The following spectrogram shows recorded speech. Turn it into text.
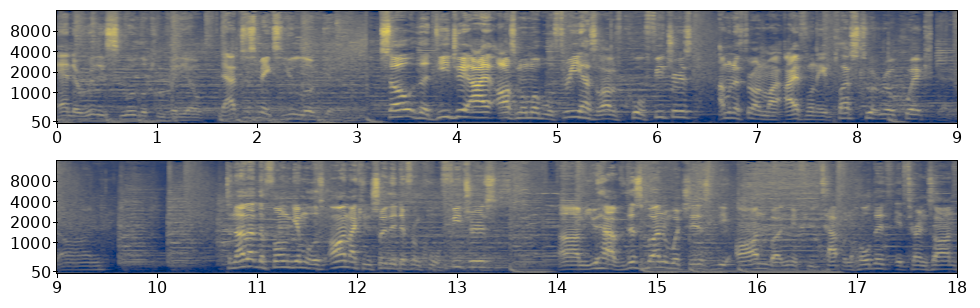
and a really smooth looking video. That just makes you look good. So the DJI Osmo Mobile 3 has a lot of cool features. I'm gonna throw on my iPhone 8 Plus to it real quick. So now that the phone gimbal is on, I can show you the different cool features. Um, you have this button, which is the on button. If you tap and hold it, it turns on.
